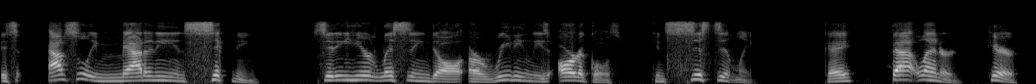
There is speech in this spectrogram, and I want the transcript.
It's absolutely maddening and sickening sitting here listening to all, or reading these articles consistently. Okay? Fat Leonard. Here,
